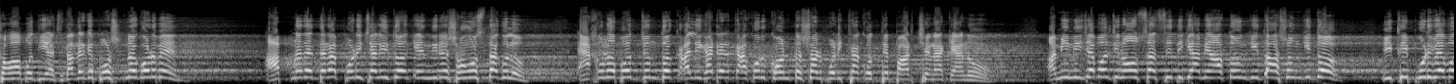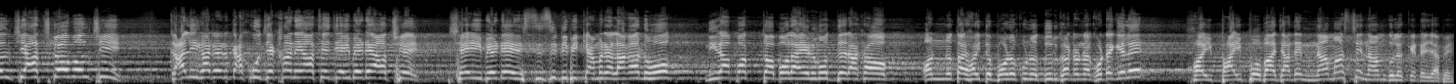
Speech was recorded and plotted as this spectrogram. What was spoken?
সভাপতি আছে, তাদেরকে প্রশ্ন করবেন, আপনাদের দ্বারা পরিচালিত কেন্দ্রীয় সংস্থাগুলো এখনও পর্যন্ত কালীঘাটের কাকুর কণ্ঠস্বর পরীক্ষা করতে পারছে না কেন? আমি নিজে বলছি নৌসাদ স্মৃতিকে আমি আতঙ্কিত, আশঙ্কিত। ইতিপূর্বে বলছি, আজকেও বলছি কালীঘাটের কাকু যেখানে আছে, যেই বেডে আছে, সেই বেডে সিসিটিভি ক্যামেরা লাগানো হোক, নিরাপত্তা বলয়ের মধ্যে রাখা হোক, অন্যথায় হয়তো বড় কোনো দুর্ঘটনা ঘটে গেলে হয় ভাইপো বা যাদের নাম আসছে, নামগুলো কেটে যাবে।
